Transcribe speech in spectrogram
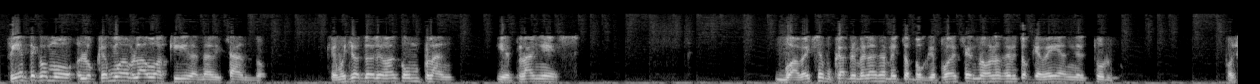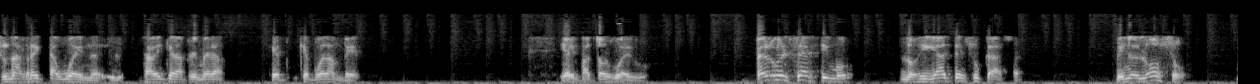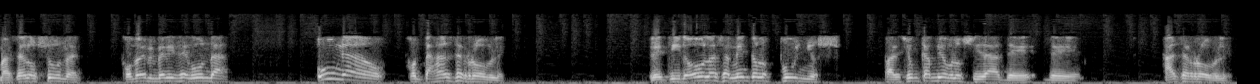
Fíjate como lo que hemos hablado aquí analizando que muchos de ellos van con un plan y el plan es o a veces buscar el primer lanzamiento porque puede ser no lanzamiento que vean en el turno pues una recta buena y saben que la primera que, puedan ver. Y ahí empató el juego. Pero en el séptimo los gigantes en su casa vino el oso Marcelo Zuna con el primera y segunda un out contra Hansel Robles. Le tiró un lanzamiento a los puños pareció un cambio de velocidad de, de Hansel Robles.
